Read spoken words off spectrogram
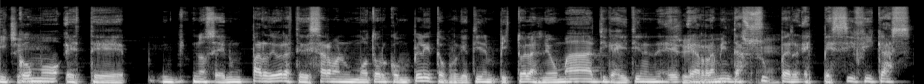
y cómo, este, no sé, en un par de horas te desarman un motor completo porque tienen pistolas neumáticas y tienen eh, herramientas súper específicas.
